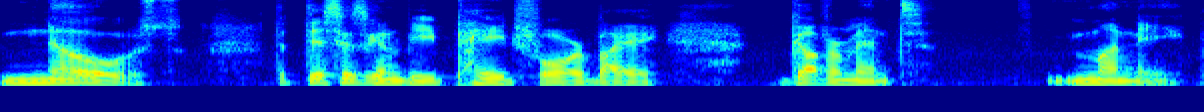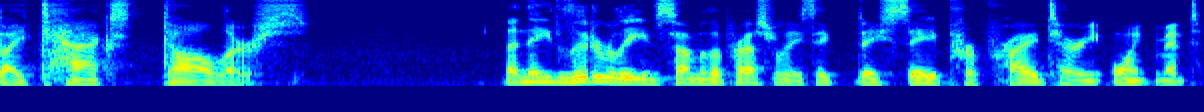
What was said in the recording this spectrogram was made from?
knows that this is going to be paid for by government money, by tax dollars. And they literally, in some of the press release, they, they say proprietary ointment.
